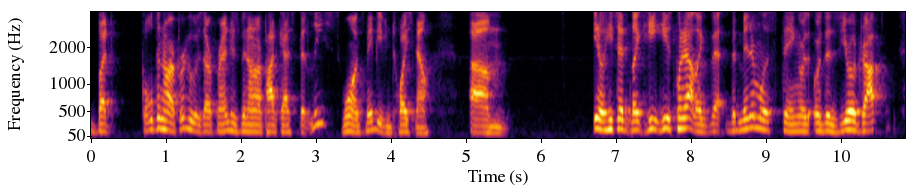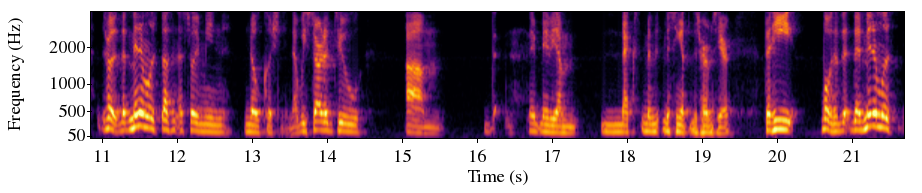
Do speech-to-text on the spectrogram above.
but Golden Harper, who is our friend, who's been on our podcast at least once, maybe even twice now, um, you know, he said like he he's pointed out like that the minimalist thing or or the zero drop. Sorry, the minimalist doesn't necessarily mean no cushioning. That we started to, um, th- maybe I'm mex- missing up the terms here. That he what was it? The, the, minimalist.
